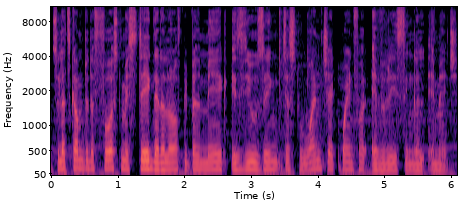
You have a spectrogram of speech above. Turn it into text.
So let's come to the first mistake that a lot of people make is using just one checkpoint for every single image.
